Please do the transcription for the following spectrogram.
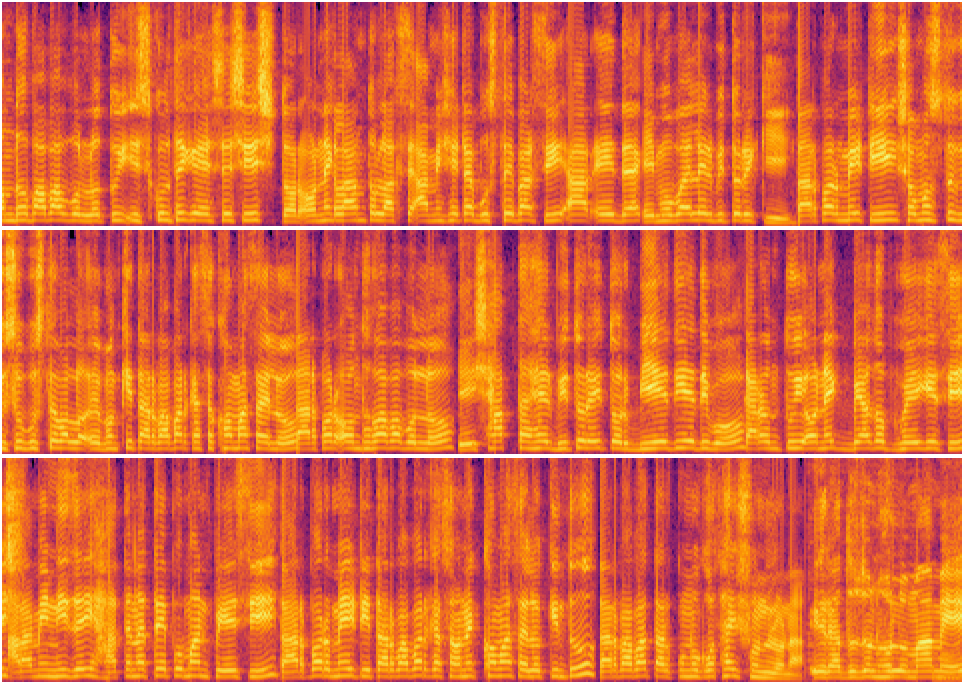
অন্ধ বাবা বলল, তুই স্কুল থেকে এসেছিস? তোর অনেক ক্লান্ত লাগছে। আমি সেটা বুঝতে পারছি। আর এই দেখ, এই মোবাইলের ভিতরে কি? তারপর মেয়েটি সমস্ত কিছু বুঝতে পারল এবং কি তার বাবার কাছে ক্ষমা চাইলো। তারপর অন্ধ বাবা বলল, এই সপ্তাহের ভিতরেই তোর বিয়ে দিয়ে দিব, কারণ তুই অনেক বেয়াদব হয়ে গেছিস আর আমি নিজেই হাতে নাতে প্রমাণ পেয়েছি। তারপর মেয়েটি তার বাবার কাছে অনেক ক্ষমা চাইলো, কিন্তু তার বাবা তার কোনো কথাই শুনলো না। এরা দুজন হলো মা মেয়ে,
